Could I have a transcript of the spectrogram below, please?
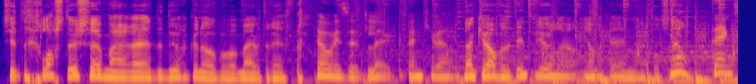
Er zit het glas tussen, maar eh, de deuren kunnen open wat mij betreft. Zo is het. Leuk. Dankjewel. Dankjewel voor het interview, Janneke, en eh, tot snel. Thanks.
